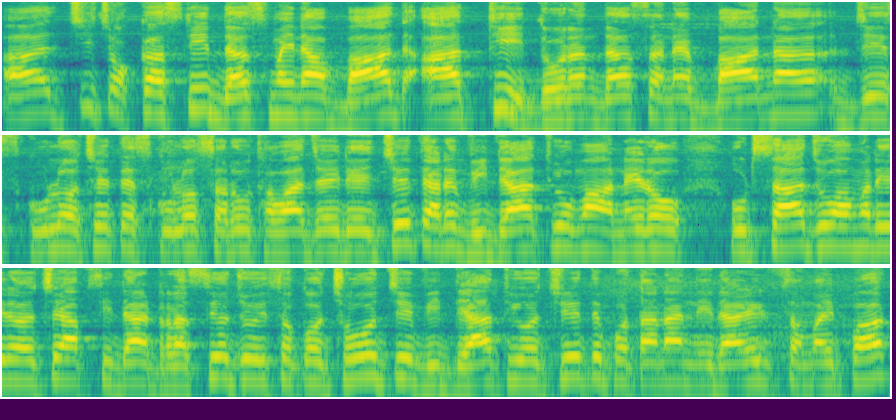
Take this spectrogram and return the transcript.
જી ચોક્કસથી દસ મહિના બાદ આજથી ધોરણ દસ અને બારના જે સ્કૂલો છે તે સ્કૂલો શરૂ થવા જઈ રહી છે. ત્યારે વિદ્યાર્થીઓમાં અનેરો ઉત્સાહ જોવા મળી રહ્યો છે. આપ સીધા દ્રશ્યો જોઈ શકો છો જે વિદ્યાર્થીઓ છે તે પોતાના નિર્ધારિત સમય પર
